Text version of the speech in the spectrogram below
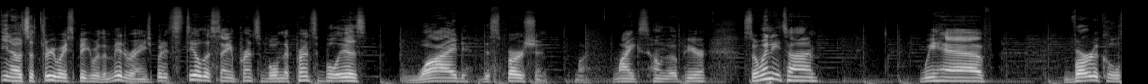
You know, it's a three-way speaker with a mid-range, but it's still the same principle, and the principle is wide dispersion. My mic's hung up here. So anytime we have vertical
